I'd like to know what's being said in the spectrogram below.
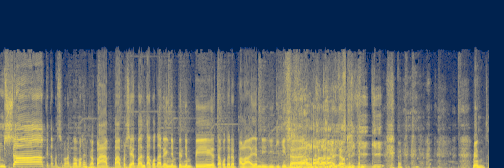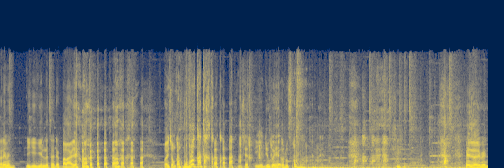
imsak kita masih makan gak apa kan? Gak apa-apa persiapan takut ada yang nyempil-nyempil, takut ada pala ayam di gigi kita. Ayam di gigi. men, sorry men, di gigi lu tuh ada pala ayam. Wah congkak, bubruk tak tak tak tak. Buset, iya juga ya lupa. men, sorry men.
